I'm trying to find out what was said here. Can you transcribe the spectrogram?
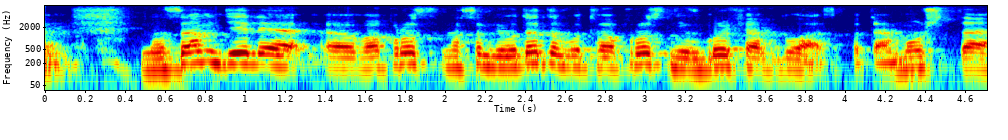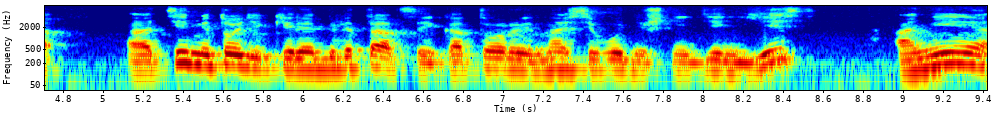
на самом деле вопрос, на самом деле вот это вот вопрос не в бровь, а в глаз, потому что те методики реабилитации, которые на сегодняшний день есть, они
